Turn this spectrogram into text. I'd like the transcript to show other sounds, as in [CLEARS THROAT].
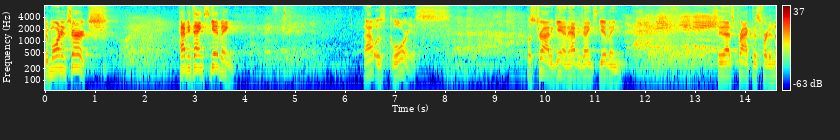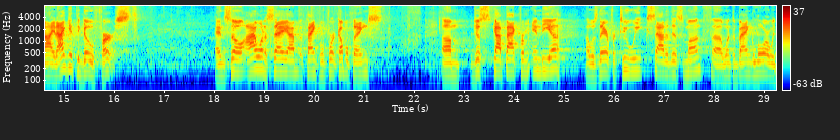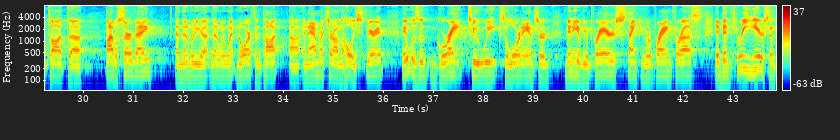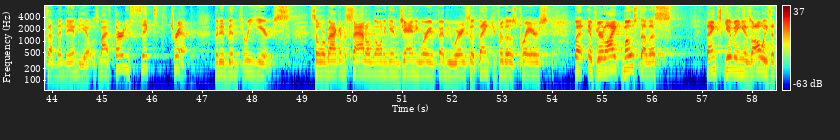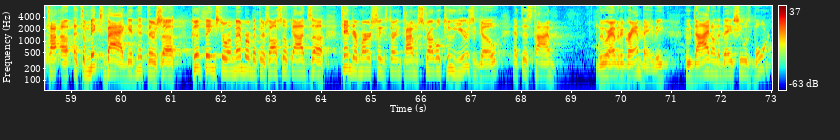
Good morning, church. Happy Thanksgiving. That was glorious. Let's try it again. Happy Thanksgiving. See, that's practice for tonight. I get to go first. And so I want to say I'm thankful for a couple things. Um, just got back from India. I was there for two weeks out of this month. Uh, went to Bangalore. We taught uh, Bible survey, and then we uh, then we went north and taught uh, in Amritsar on the Holy Spirit. It was a great two weeks. The Lord answered many of your prayers. Thank you for praying for us. It had been three years since I've been to India. It was my 36th trip, but it had been three years. So we're back in the saddle going again January and February. So thank you for those prayers. But if you're like most of us, Thanksgiving is always a uh, it's a mixed bag, isn't it? There's uh, good things to remember, but there's also God's uh, tender mercies during time of struggle. Two years ago, at this time, we were having a grandbaby who died on the day she was born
